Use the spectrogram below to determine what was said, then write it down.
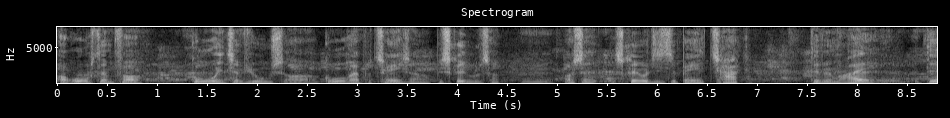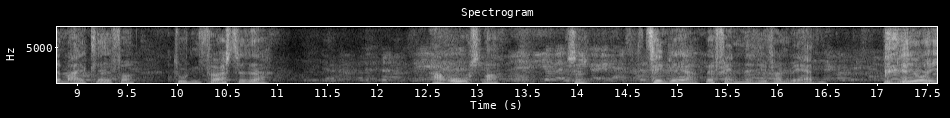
og rose dem for gode interviews og gode reportager og beskrivelser. Mm-hmm. Og så skriver de tilbage, tak, det er, meget, det er jeg meget glad for. Du er den første, der har rost mig. Så tænker jeg, hvad fanden er det for en verden, vi lever i,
